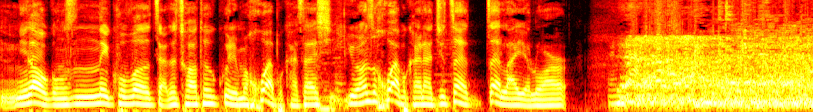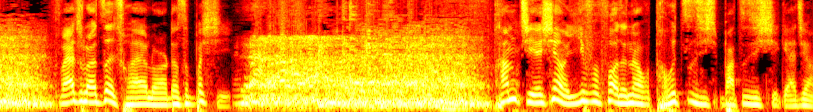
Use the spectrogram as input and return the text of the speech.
你老公是内裤袜子攒在床头柜里面换不开才洗，有人是换不开了就再再来一轮儿，翻出来再穿一轮儿，但是不洗。他们坚信衣服放在那儿，他会自己把自己洗干净。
